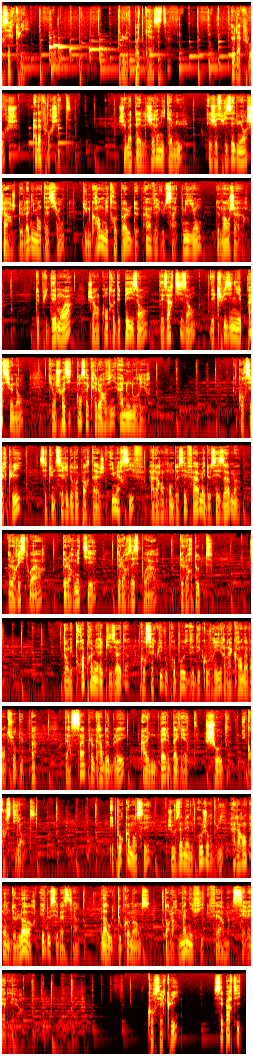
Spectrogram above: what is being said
Court-circuit, le podcast de la fourche à la fourchette. Je m'appelle Jérémy Camus et je suis élu en charge de l'alimentation d'une grande métropole de 1,5 million de mangeurs. Depuis des mois, je rencontre des paysans, des artisans, des cuisiniers passionnants qui ont choisi de consacrer leur vie à nous nourrir. Court-circuit, c'est une série de reportages immersifs à la rencontre de ces femmes et de ces hommes, de leur histoire, de leur métier, de leurs espoirs, de leurs doutes. Dans les trois premiers épisodes, Court-circuit vous propose de découvrir la grande aventure du pain, d'un simple grain de blé à une belle baguette chaude et croustillante. Et pour commencer, je vous amène aujourd'hui à la rencontre de Laure et de Sébastien, là où tout commence, dans leur magnifique ferme céréalière. Court-circuit, c'est parti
